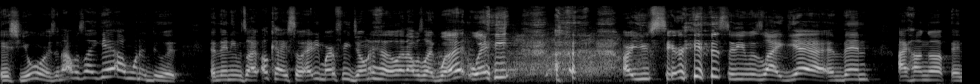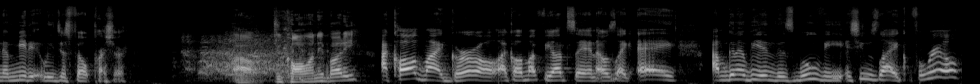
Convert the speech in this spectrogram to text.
it's yours." And I was like, "Yeah, I want to do it." And then he was like, "Okay, so Eddie Murphy, Jonah Hill," and I was like, "What? Wait, are you serious?" And he was like, "Yeah." And then I hung up and immediately just felt pressure. Wow. Did you call anybody? I called my girl, I called my fiance, and I was like, hey, I'm gonna be in this movie. And she was like, for real?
